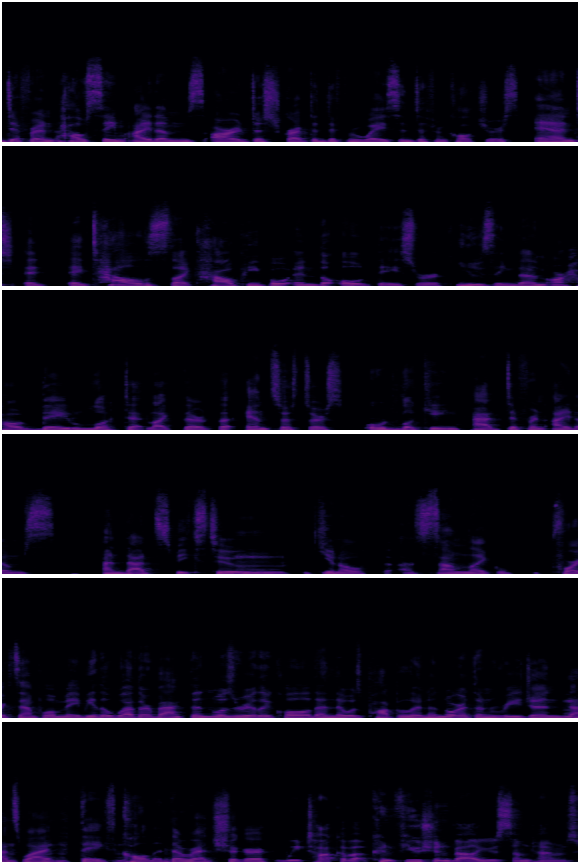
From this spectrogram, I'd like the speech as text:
different how same items are described in different ways in different cultures. And it it tells like how people in the old days were using them or how they looked at like their the ancestors or looking at different items and that speaks to Mm. you know uh, some like for example maybe the weather back then was really cold and it was popular in the northern region that's why mhm, they mhm. called it the red sugar we talk about Confucian values sometimes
